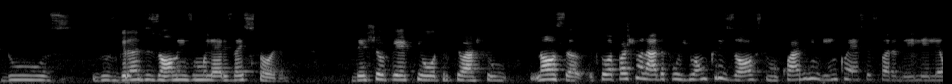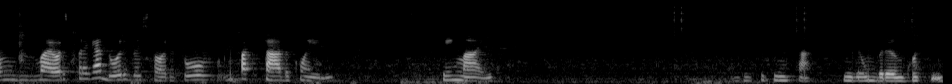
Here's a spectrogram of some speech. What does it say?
dos, dos grandes homens e mulheres da história. Deixa eu ver aqui outro que eu acho. Nossa, estou apaixonada por João Crisóstomo. Quase ninguém conhece a história dele. Ele é um dos maiores pregadores da história. Estou impactada com ele. Quem mais? Deixa eu pensar. Me deu um branco aqui.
